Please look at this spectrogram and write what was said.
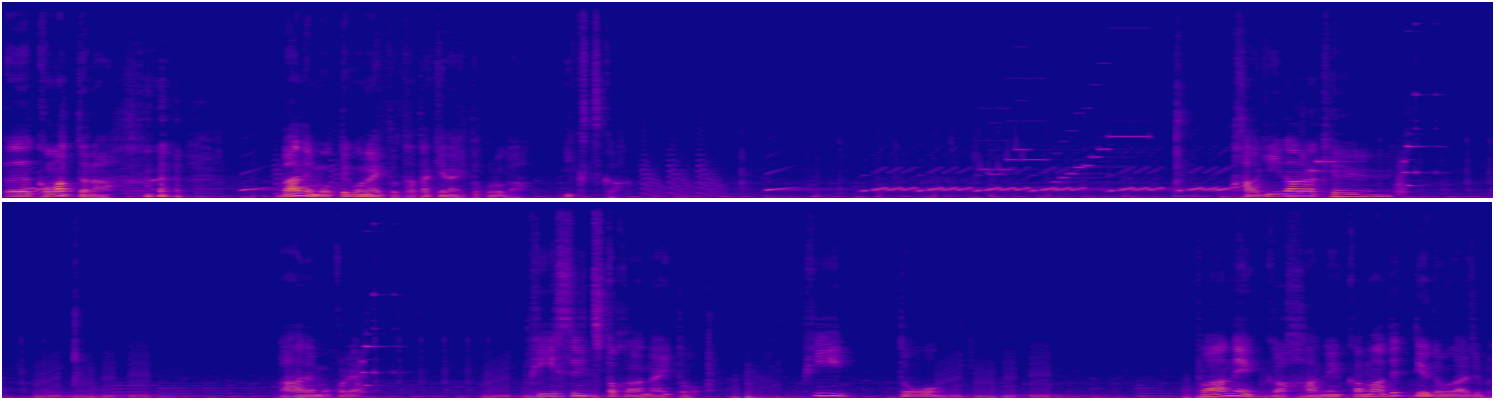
うー困ったな。バネ持ってこないと叩けないところがいくつか。鍵だらけ。あーでもこれ P スイッチとかがないと。P とバネか羽かまあでっていうでも大丈夫？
